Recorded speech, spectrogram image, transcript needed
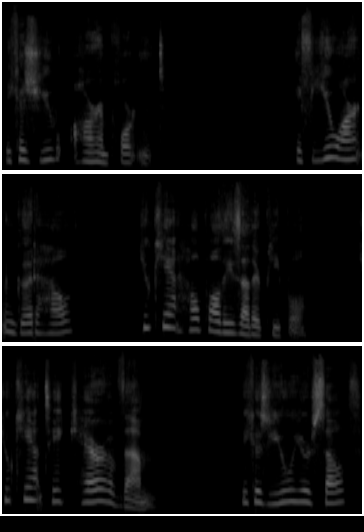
because you are important. If you aren't in good health, you can't help all these other people. You can't take care of them because you yourself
